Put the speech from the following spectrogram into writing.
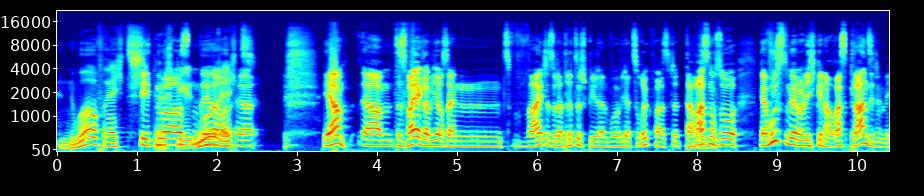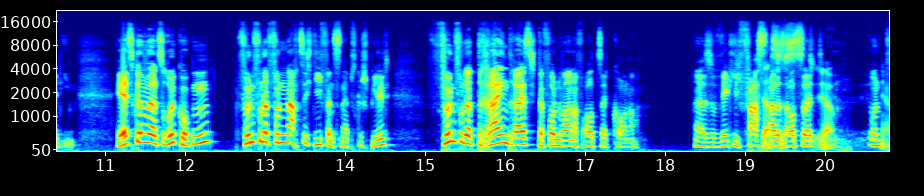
nur auf rechts. Steht nur außen, nur genau, rechts. Ja. Ja, ähm, das war ja, glaube ich, auch sein zweites oder drittes Spiel dann, wo er wieder zurück war. Da, da war es mhm. noch so, da wussten wir noch nicht genau, was planen sie denn mit ihm. Jetzt können wir zurückgucken. 585 Defense-Snaps gespielt. 533 davon waren auf Outside Corner. Also wirklich fast das alles ist, outside. Ja. Und ja.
